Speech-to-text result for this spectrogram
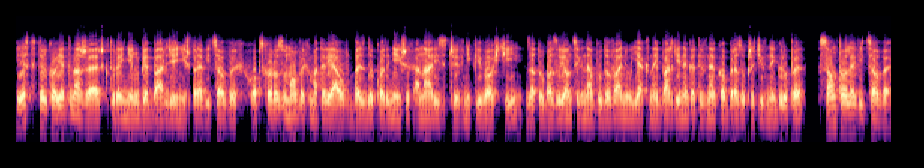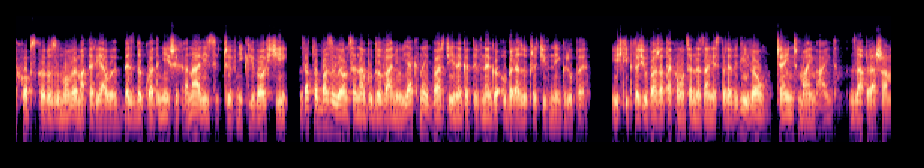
Jest tylko jedna rzecz, której nie lubię bardziej niż prawicowych, chłopsko-rozumowych materiałów bez dokładniejszych analiz czy wnikliwości, za to bazujących na budowaniu jak najbardziej negatywnego obrazu przeciwnej grupy. Są to lewicowe, chłopsko-rozumowe materiały bez dokładniejszych analiz czy wnikliwości, za to bazujące na budowaniu jak najbardziej negatywnego obrazu przeciwnej grupy. Jeśli ktoś uważa taką ocenę za niesprawiedliwą, change my mind. Zapraszam.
